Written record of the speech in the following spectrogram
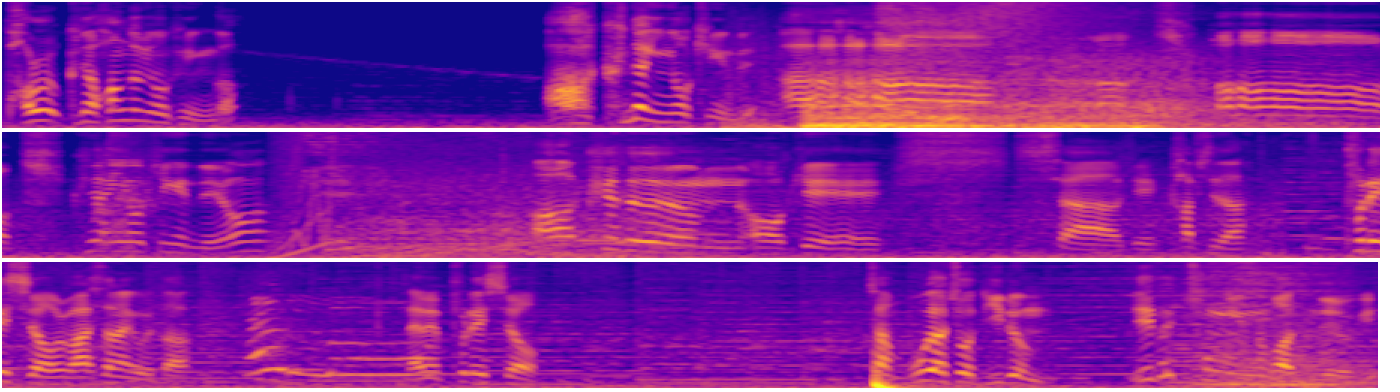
바로 그냥 황금잉어킹인가? 아 그냥 잉어 킹인데? 아하하하 아, 그냥 잉어 킹인데요? 아 크흠 오케이 자 오케이 갑시다. 프레셔 말씀하고 있다. 그다음에 프레셔. 자 뭐야 저 이름? 일배총 있는 것 같은데 여기?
